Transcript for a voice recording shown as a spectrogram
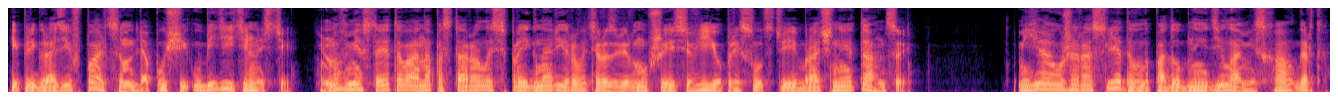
и пригрозив пальцем для пущей убедительности. Но вместо этого она постаралась проигнорировать развернувшиеся в ее присутствии брачные танцы. Я уже расследовала подобные дела, мисс Халгард,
